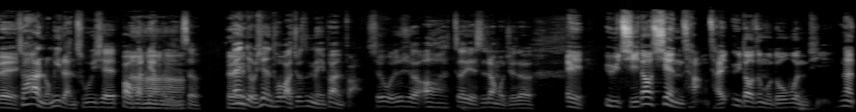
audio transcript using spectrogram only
对，所以他很容易染出一些爆干亮的颜色。啊啊但有些人头发就是没办法，所以我就觉得，哦，这也是让我觉得，哎、欸，与其到现场才遇到这么多问题，那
